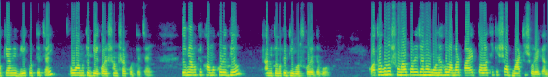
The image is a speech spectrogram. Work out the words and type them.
ওকে আমি বিয়ে করতে চাই, ও আমাকে বিয়ে করে সংসার করতে চায়। তুমি আমাকে ক্ষমা করে দিও, আমি তোমাকে ডিভোর্স করে দেব। কথাগুলো শোনার পরে যেন মনে হলো আমার পায়ের তলা থেকে সব মাটি সরে গেল।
